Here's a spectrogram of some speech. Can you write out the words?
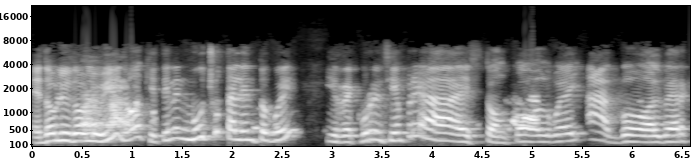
en WWE, ¿no? Que tienen mucho talento, güey, y recurren siempre a Stone Cold, güey, a Goldberg,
